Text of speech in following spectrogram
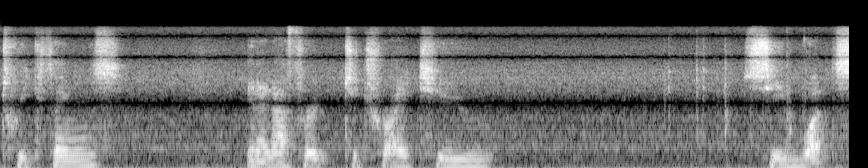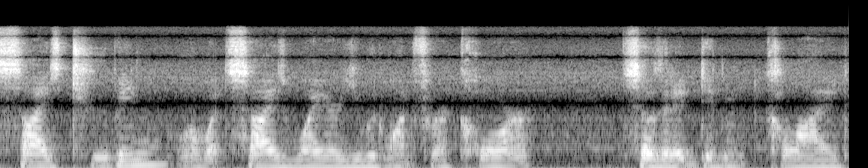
tweak things in an effort to try to see what size tubing or what size wire you would want for a core so that it didn't collide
